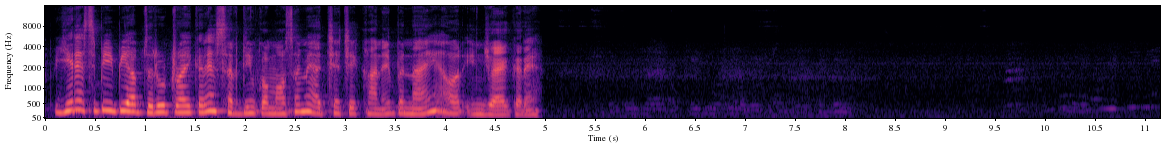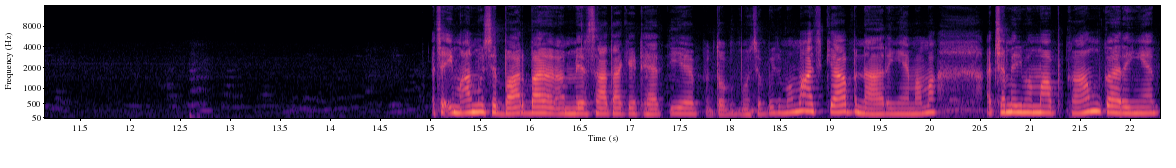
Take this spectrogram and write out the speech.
तो ये रेसिपी भी आप ज़रूर ट्राई करें, सर्दियों का मौसम है अच्छे अच्छे खाने बनाएँ और इन्जॉय करें। अच्छा ईमान मुझसे बार बार मेरे साथ आके ठहरती है तो मुझसे पूछ मम्मा, आज क्या बना रही हैं? मम्मा अच्छा मेरी मम्मा आप काम कर रही हैं,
